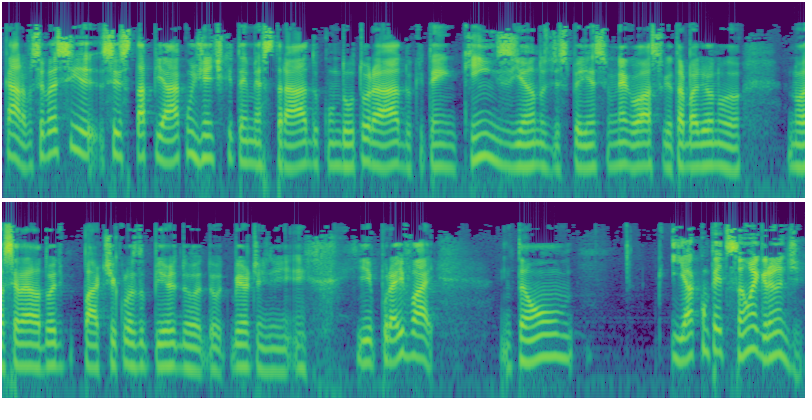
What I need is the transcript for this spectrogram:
cara, você vai se, se estapear com gente que tem mestrado, com doutorado, que tem 15 anos de experiência no negócio, que trabalhou no, no acelerador de partículas do, Pear- do, do e, e por aí vai. Então, e a competição é grande.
